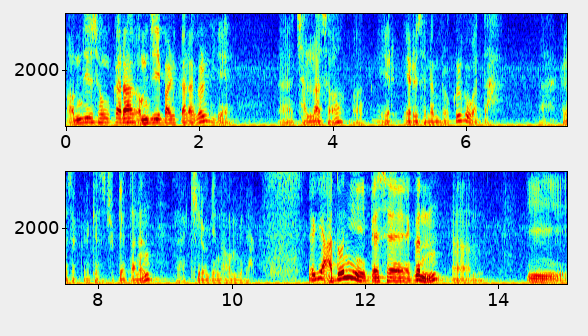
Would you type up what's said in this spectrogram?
엄지 손가락, 엄지 발가락을 이게 아, 잘라서 어, 예루살렘으로 끌고 갔다. 그래서 그렇게 해서 죽겠다는 기록이 나옵니다. 여기 아도니 배색은 이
